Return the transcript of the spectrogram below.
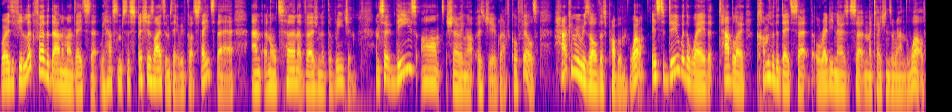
Whereas if you look further down in my dataset, we have some suspicious items here. We've got states there and an alternate version of the region. And so these aren't showing up as geographical fields. How can we resolve this problem? Well, it's to do with the way that Tableau comes with a dataset that already knows certain locations around the world.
